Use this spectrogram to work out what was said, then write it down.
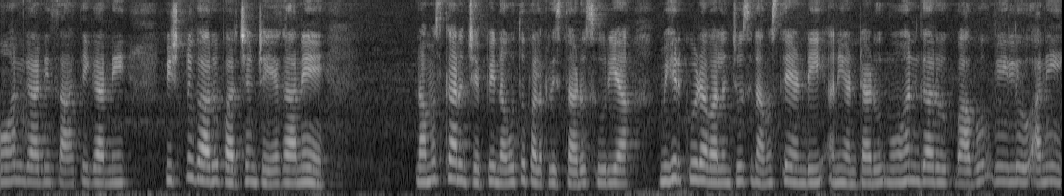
మోహన్ గారిని సాహితీ గారిని విష్ణు గారు పరిచయం చేయగానే నమస్కారం చెప్పి నవ్వుతూ పలకరిస్తాడు సూర్య. మిహిర్ కూడా వాళ్ళని చూసి నమస్తే అండి అని అంటాడు. మోహన్ గారు బాబు వీళ్ళు అని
